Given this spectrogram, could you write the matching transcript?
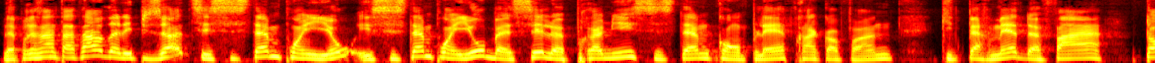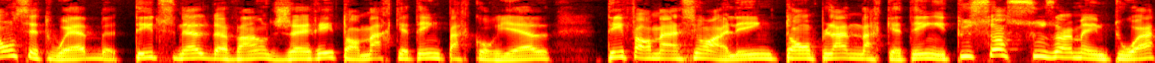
Le présentateur de l'épisode, c'est System.io et System.io, ben, c'est le premier système complet francophone qui te permet de faire ton site web, tes tunnels de vente, gérer ton marketing par courriel, tes formations en ligne, ton plan de marketing et tout ça sous un même toit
